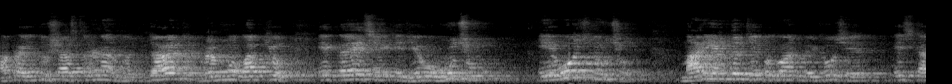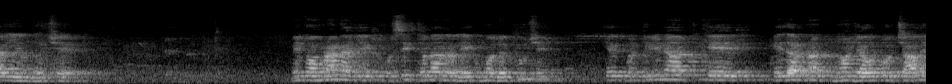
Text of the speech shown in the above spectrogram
આપણા હિન્દુ શાસ્ત્રના બધા જ બ્રહ્મ વાક્યો એ કહે છે કે જેવો હું છું, એવો જ તું છો. મારી અંદર જે ભગવાન બેઠો છે, એ જ તારી અંદર છે. મેં તો હમણાંના જે પ્રસિદ્ધ થનારા લેખમાં લખ્યું છે કે બદ્રીનાથ કે કેદારનાથ ન જાઓ તો ચાલે.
